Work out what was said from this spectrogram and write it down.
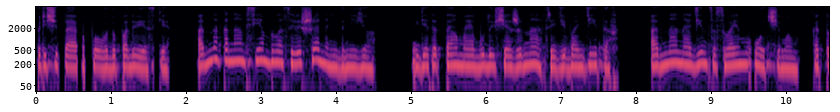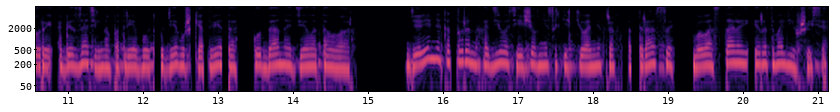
причитая по поводу подвески. Однако нам всем было совершенно не до нее. Где-то там моя будущая жена среди бандитов, одна на один со своим отчимом, который обязательно потребует у девушки ответа, куда она товар. Деревня, которая находилась еще в нескольких километрах от трассы, была старой и развалившейся.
